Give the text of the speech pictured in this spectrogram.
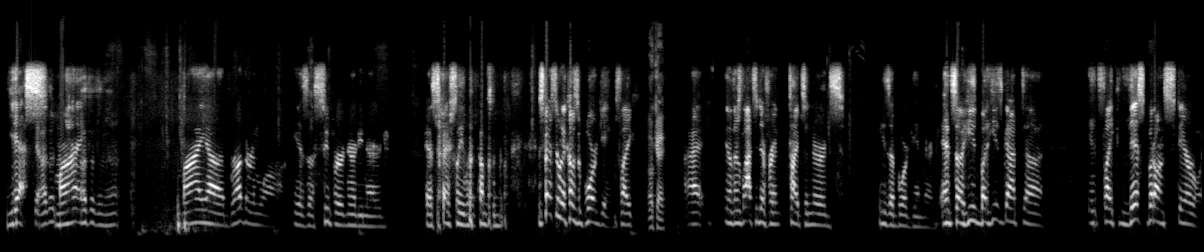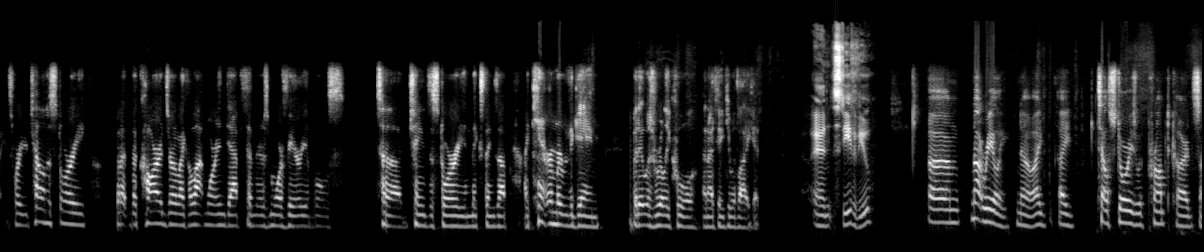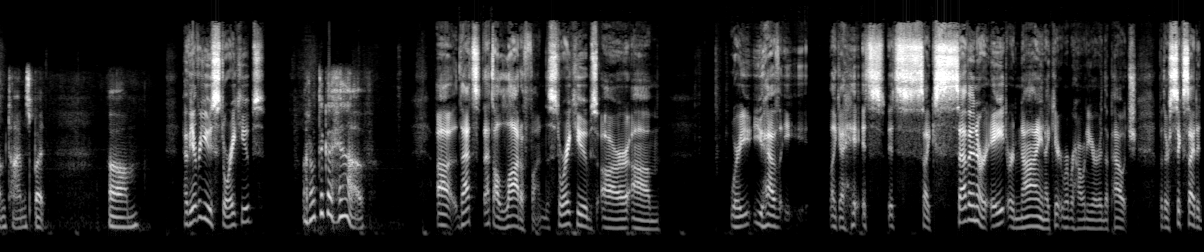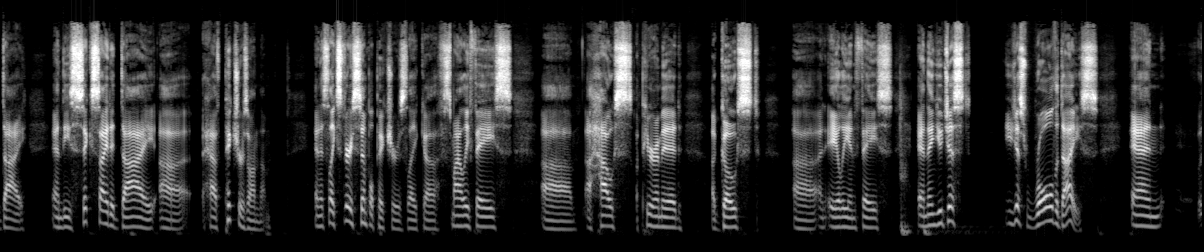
Yes, Yeah, other, my other than that. my uh, brother-in-law is a super nerdy nerd, especially when it comes to especially when it comes to board games. Like Okay. I, you know, there's lots of different types of nerds. He's a board game nerd, and so he, but he's got, uh, it's like this, but on steroids, where you're telling a story, but the cards are like a lot more in depth, and there's more variables to change the story and mix things up. I can't remember the game, but it was really cool, and I think you would like it. And Steve, have you? Um, not really. No, I I tell stories with prompt cards sometimes, but um, Have you ever used story cubes? I don't think I have. Uh, that's that's a lot of fun. The story cubes are um, where you, you have like a it's it's like seven or eight or nine. I can't remember how many are in the pouch, but they're six sided die, and these six sided die uh, have pictures on them, and it's like very simple pictures, like a smiley face, uh, a house, a pyramid, a ghost, uh, an alien face, and then you just you just roll the dice, and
